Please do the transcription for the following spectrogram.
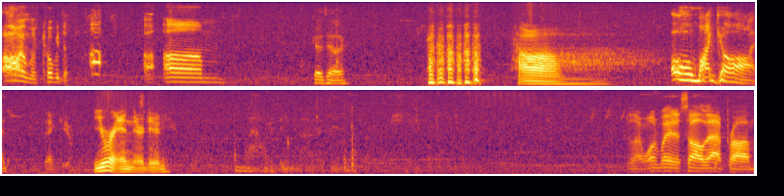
Oh, I almost Kobe the. Uh, uh, um. Go, Taylor. oh, Oh my god. Thank you. you were in there, dude. There's only one way to solve that problem.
